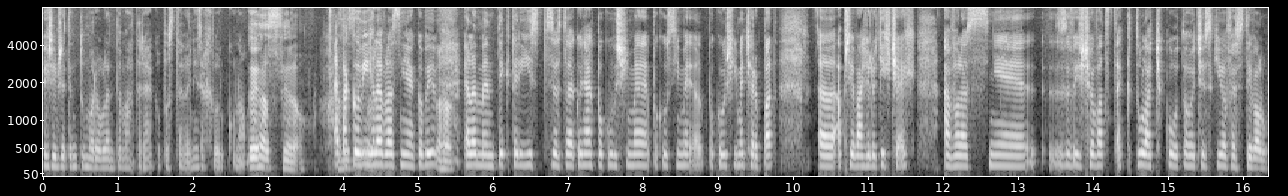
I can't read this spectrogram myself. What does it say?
věřím, že ten Tomorrowland to má teda jako postavený za chvilku. No. Jasně, no. A, a takovýhle vlastně jakoby Aha. elementy, který se to jako nějak pokoušíme, pokoušíme, pokoušíme čerpat uh, a přivážet do těch Čech a vlastně zvyšovat tak tu laťku toho českého festivalu.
